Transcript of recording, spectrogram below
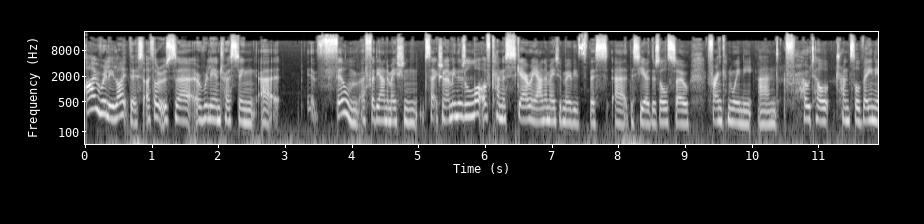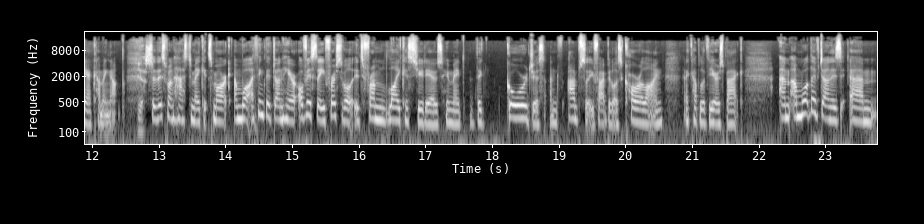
I really liked this. I thought it was uh, a really interesting uh, film for the animation section. I mean, there's a lot of kind of scary animated movies this uh, this year. There's also Frankenweenie and Hotel Transylvania coming up. Yes. So this one has to make its mark. And what I think they've done here, obviously, first of all, it's from Laika Studios, who made the gorgeous and absolutely fabulous Coraline a couple of years back. Um, and what they've done is, um,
